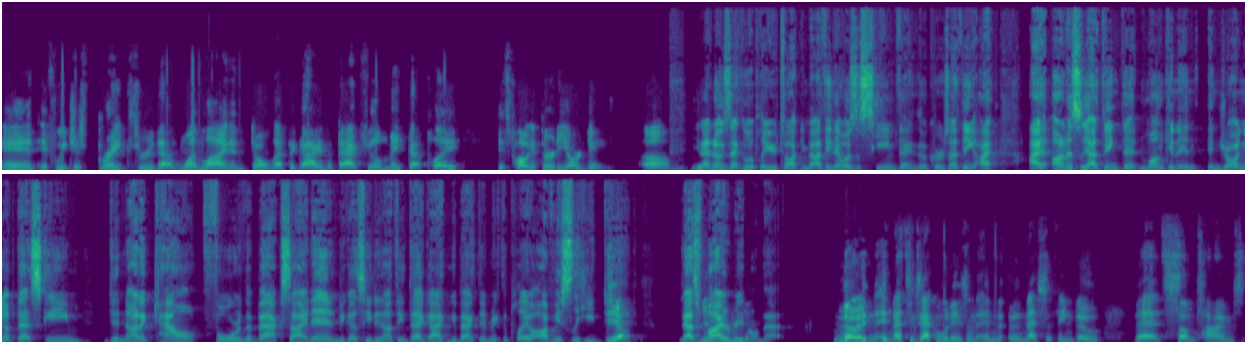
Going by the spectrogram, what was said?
And if we just break through that one line and don't let the guy in the backfield make that play, it's probably a thirty-yard gain. Um, yeah, I know exactly what play you're talking about. I think that was a scheme thing, though, Curtis. I think I, I honestly, I think that Monken in, in drawing up that scheme did not account for the backside in because he did not think that guy could get back there and make the play. Obviously, he did. Yeah. That's yeah. my read on that. No, and, and that's exactly what it is. And, and and that's the thing though, that sometimes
